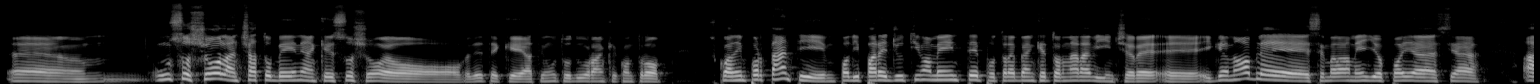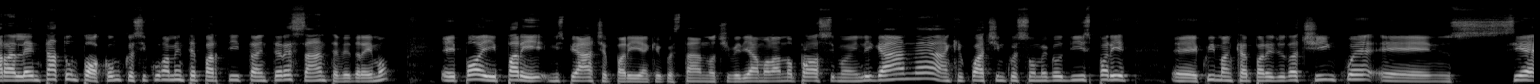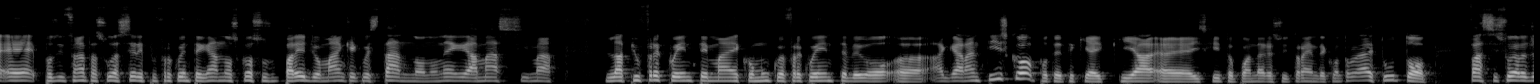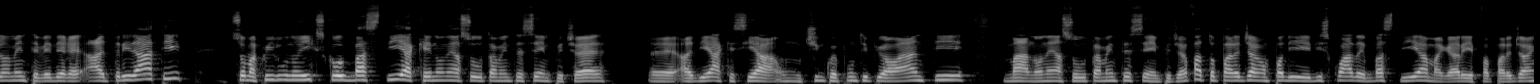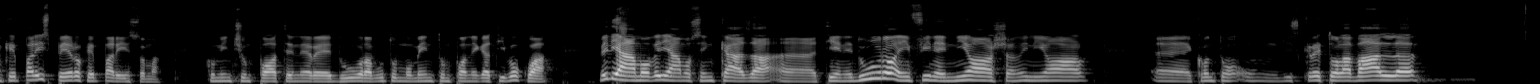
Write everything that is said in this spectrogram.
ehm, un Sochaux lanciato bene, anche il Sochaux, vedete che ha tenuto duro anche contro squadre importanti, un po' di pareggio ultimamente, potrebbe anche tornare a vincere. Eh, il Grenoble sembrava meglio, poi eh, si è, ha rallentato un po', comunque sicuramente partita interessante, vedremo. E poi Paris, mi spiace Paris anche quest'anno, ci vediamo l'anno prossimo in Ligue 1, anche qua 5 somme gol dispari, eh, qui manca il pareggio da 5, eh, si è, è, posizionata sulla serie più frequente l'anno scorso sul pareggio, ma anche quest'anno non è la massima la più frequente, ma è comunque frequente, ve lo uh, garantisco. Potete, chi, è, chi ha eh, iscritto può andare sui trend e controllare tutto, farsi i suoi ragionamenti e vedere altri dati. Insomma, qui l'1x col Bastia che non è assolutamente semplice, eh? eh, al di là che sia un 5 punti più avanti, ma non è assolutamente semplice. Ha fatto pareggiare un po' di, di squadre Bastia, magari fa pareggiare anche il Paris. Spero che il Paris, insomma, cominci un po' a tenere duro, ha avuto un momento un po' negativo qua. Vediamo, vediamo se in casa eh, tiene duro. E infine Niort, noi Niort eh, contro un discreto Laval.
